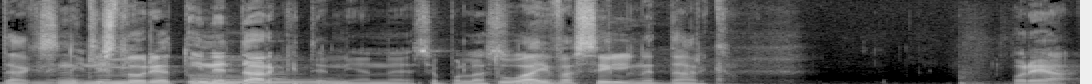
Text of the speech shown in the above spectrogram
εντάξει. Είναι, και η ιστορία του. Είναι dark η ταινία, ναι, σε πολλά Του σημεία. Άι Βασίλη είναι dark. Ωραία.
